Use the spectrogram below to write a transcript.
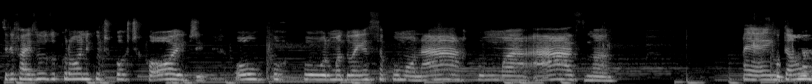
Se ele faz uso crônico de corticoide ou por, por uma doença pulmonar, com uma asma. É, então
